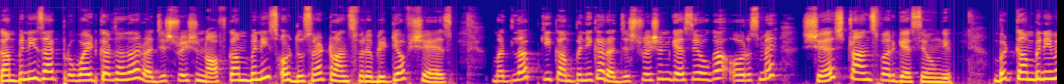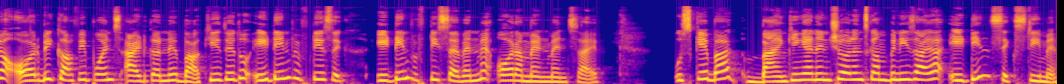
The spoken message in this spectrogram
कंपनीज़ एक्ट प्रोवाइड करता था रजिस्ट्रेशन ऑफ़ कंपनीज़ और दूसरा ट्रांसफरेबिलिटी ऑफ़ शेयर्स मतलब कि कंपनी का रजिस्ट्रेशन कैसे होगा और उसमें शेयर्स ट्रांसफ़र कैसे होंगे। बट कंपनी में और भी काफ़ी पॉइंट्स ऐड करने बाकी थे तो 1856 1857 में और अमेंडमेंट्स आए। उसके बाद बैंकिंग एंड इंश्योरेंस कंपनीज़ आया 1860 में।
